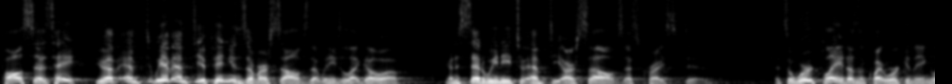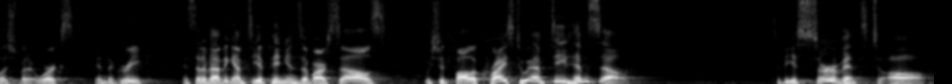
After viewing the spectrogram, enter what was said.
Paul says, Hey, you have empty, we have empty opinions of ourselves that we need to let go of. And instead, we need to empty ourselves as Christ did. It's a word play. It doesn't quite work in the English, but it works in the Greek. Instead of having empty opinions of ourselves, we should follow Christ who emptied himself to be a servant to all,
